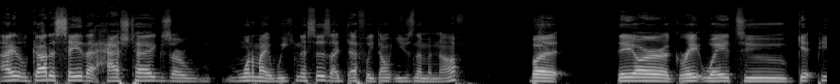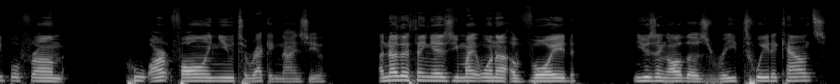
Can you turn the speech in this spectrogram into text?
I've got to say that hashtags are one of my weaknesses. I definitely don't use them enough, but they are a great way to get people from who aren't following you to recognize you. Another thing is you might want to avoid using all those retweet accounts.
